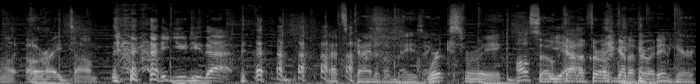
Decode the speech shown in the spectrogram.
I'm like, all right, Tom, you do that. That's kind of amazing. Works for me. Also, yeah. gotta throw gotta throw it in here.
